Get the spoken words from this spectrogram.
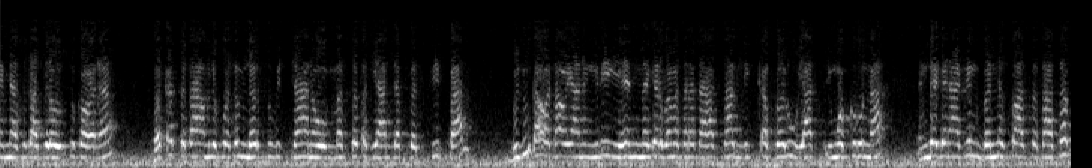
የሚያስተዳድረው እሱ ከሆነ በቀጥታ አምልኮትም ለእርሱ ብቻ ነው መሰጠት ያለበት ሲባል ብዙ ጣዖታውያን እንግዲህ ይህን ነገር በመሰረተ ሀሳብ ሊቀበሉ ይሞክሩና እንደገና ግን በእነሱ አስተሳሰብ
